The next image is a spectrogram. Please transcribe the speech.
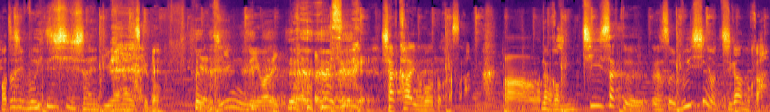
私 VC しないんで言わないですけど。いや人類まで言ってないから 社会もとかさ。なんか地小さくそれ VC の違うのか。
